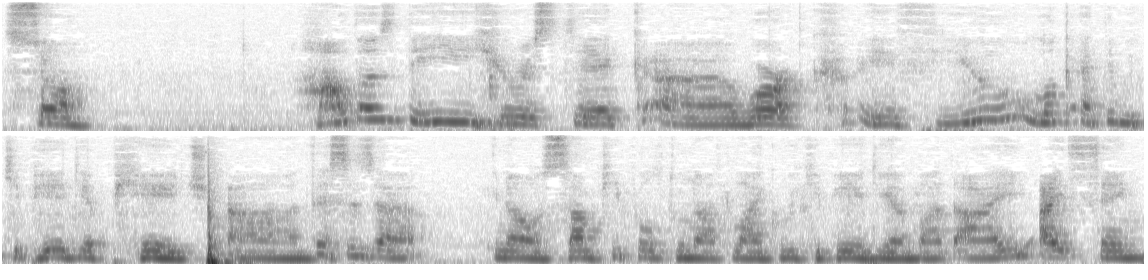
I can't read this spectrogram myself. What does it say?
so how does the heuristic uh, work? If you look at the Wikipedia page, uh, this is a, you know, some people do not like Wikipedia, but I, I think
